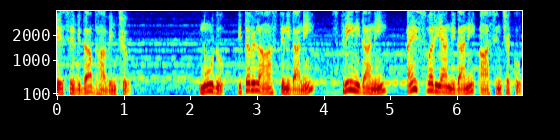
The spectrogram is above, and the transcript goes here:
చేసేవిగా భావించు. మూడు ఇతరుల ఆస్తిని గాని స్త్రీని గాని ఐశ్వర్యాన్ని గాని ఆశించకు.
